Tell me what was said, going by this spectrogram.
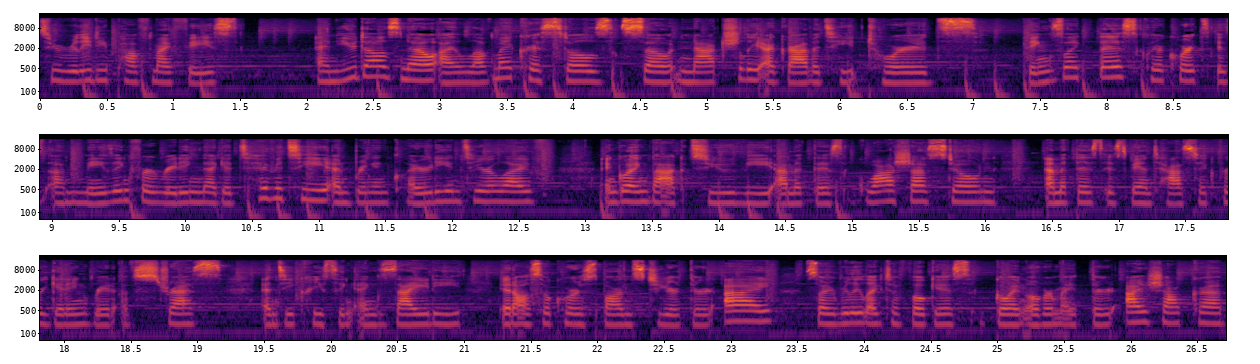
to really depuff my face. And you dolls know I love my crystals, so naturally I gravitate towards things like this. Clear quartz is amazing for reading negativity and bringing clarity into your life. And going back to the amethyst gua sha stone, amethyst is fantastic for getting rid of stress and decreasing anxiety. It also corresponds to your third eye, so I really like to focus going over my third eye chakra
